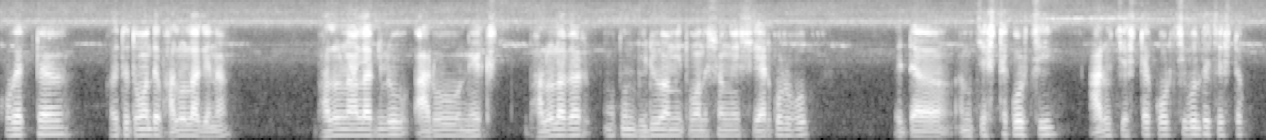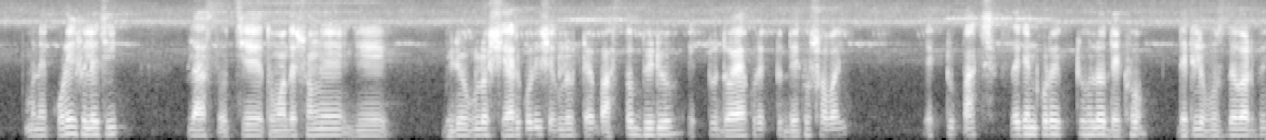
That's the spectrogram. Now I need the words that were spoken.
খুব একটা হয়তো তোমাদের ভালো লাগে না। ভালো না লাগলেও আরও নেক্সট ভালো লাগার মতন ভিডিও আমি তোমাদের সঙ্গে শেয়ার করব। এটা আমি চেষ্টা করছি আরও চেষ্টা করছি বলতে চেষ্টা মানে করেই ফেলেছি। প্লাস হচ্ছে তোমাদের সঙ্গে যে ভিডিওগুলো শেয়ার করি, সেগুলো একটা বাস্তব ভিডিও। একটু দয়া করে একটু দেখো সবাই। একটু পাঁচ সেকেন্ড করে একটু হলেও দেখো, দেখলে বুঝতে পারবে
